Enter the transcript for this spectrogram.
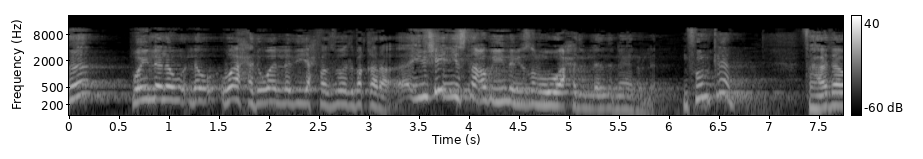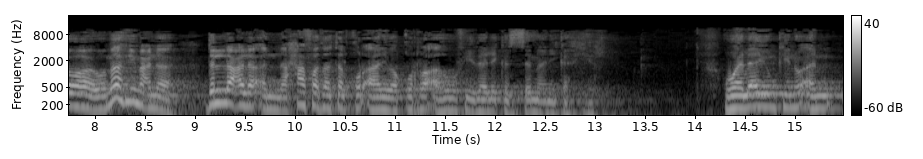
ها؟ وإلا لو, لو واحد هو الذي يحفظ سورة البقرة أي شيء يصنع به النبي صلى الله عليه وسلم هو واحد ولا اثنان ولا مفهوم الكلام؟ فهذا وما في معناه دل على أن حفظة القرآن وقراءه في ذلك الزمان كثير. ولا يمكن أن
